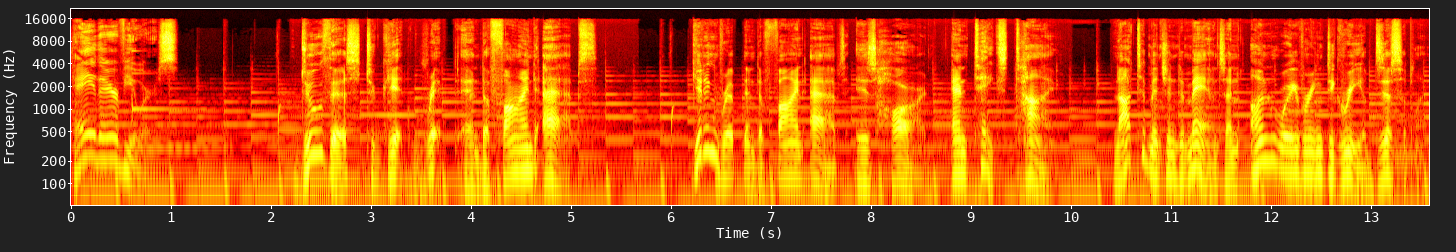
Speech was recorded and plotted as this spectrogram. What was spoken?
Hey there, viewers. Do this to get ripped and defined abs. Getting ripped and defined abs is hard and takes time, not to mention demands an unwavering degree of discipline.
